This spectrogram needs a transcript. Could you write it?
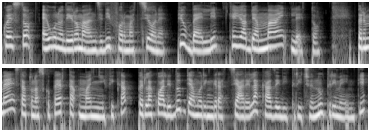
questo è uno dei romanzi di formazione più belli che io abbia mai letto. Per me è stata una scoperta magnifica per la quale dobbiamo ringraziare la casa editrice Nutrimenti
